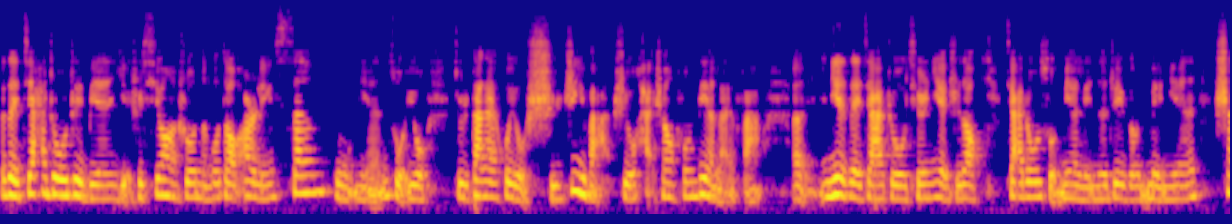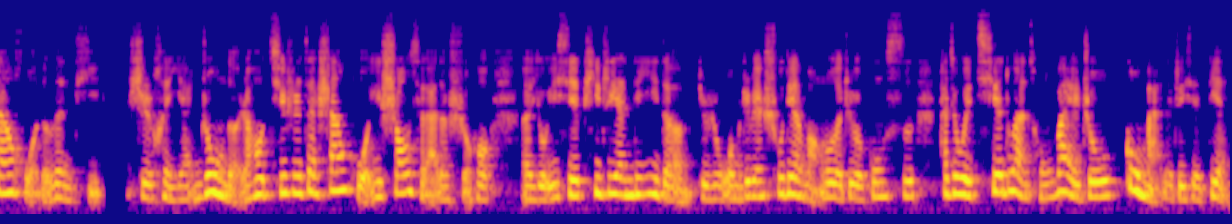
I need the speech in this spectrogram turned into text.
那在加州这边也是希望说能够到二零三五年左右，就是大概会有十 G 瓦是由海上风电来发。呃，你也在加州，其实你也知道加州所面临的这个每年山火的问题。是很严重的。然后，其实，在山火一烧起来的时候，呃，有一些 PGNDE 的，就是我们这边输电网络的这个公司，它就会切断从外州购买的这些电。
